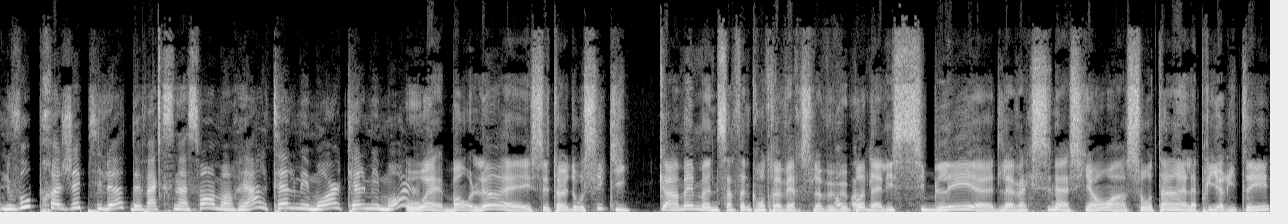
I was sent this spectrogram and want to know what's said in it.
nouveau projet pilote de vaccination à Montréal. Tell me more, tell me more. Ouais, bon, là, euh, c'est un dossier qui quand même une certaine controverse. Là. Veux, Oh, veux pas d'aller cibler euh, de la vaccination en sautant à la priorité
